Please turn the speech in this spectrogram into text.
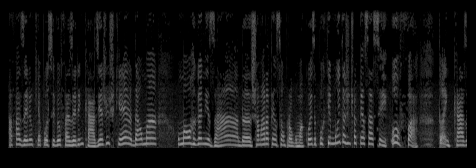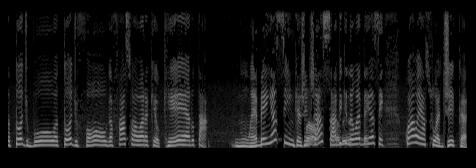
a fazerem o que é possível fazer em casa. E a gente quer dar uma uma organizada, chamar atenção para alguma coisa, porque muita gente vai pensar assim: ufa, tô em casa, tô de boa, tô de folga, faço a hora que eu quero, tá. Não é bem assim, que a gente Não, já sabe não é que não é bem assim. Qual é a sua dica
